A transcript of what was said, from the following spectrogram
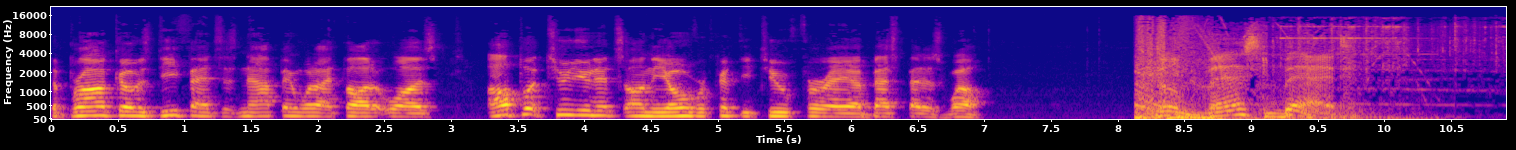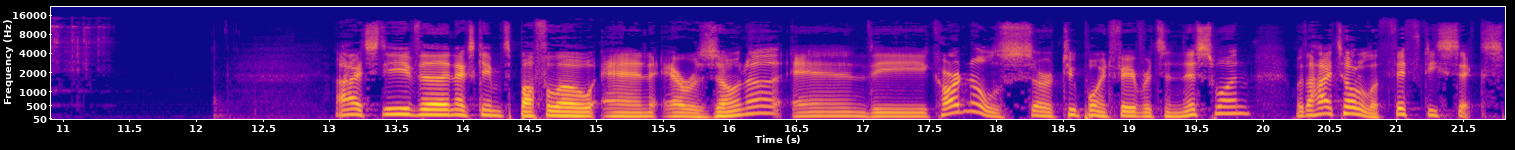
The Broncos' defense has not been what I thought it was. I'll put two units on the over 52 for a, a best bet as well. The best bet. All right, Steve. The next game it's Buffalo and Arizona, and the Cardinals are two point favorites in this one with a high total of 56.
